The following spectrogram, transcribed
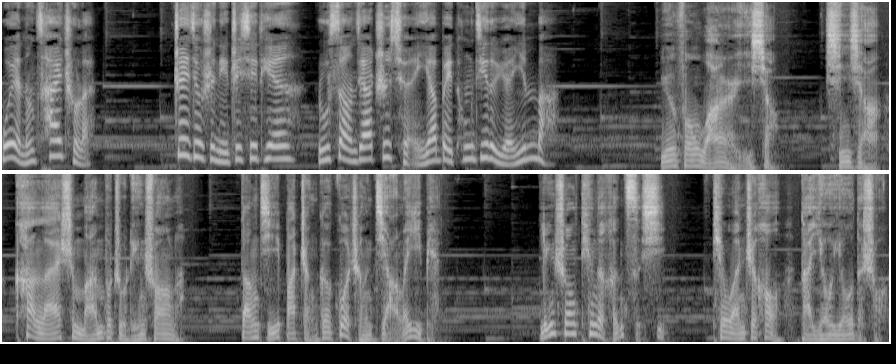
我也能猜出来，这就是你这些天如丧家之犬一样被通缉的原因吧？”云峰莞尔一笑，心想：看来是瞒不住林霜了，当即把整个过程讲了一遍。林霜听得很仔细，听完之后，她悠悠地说：“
